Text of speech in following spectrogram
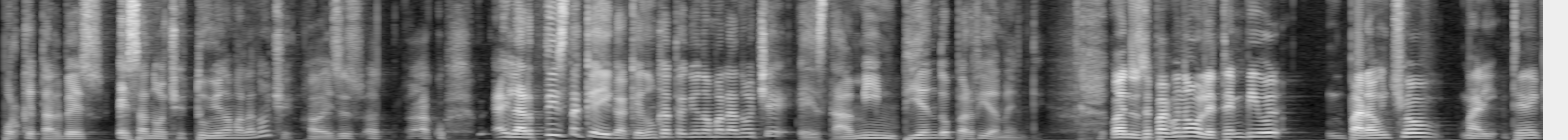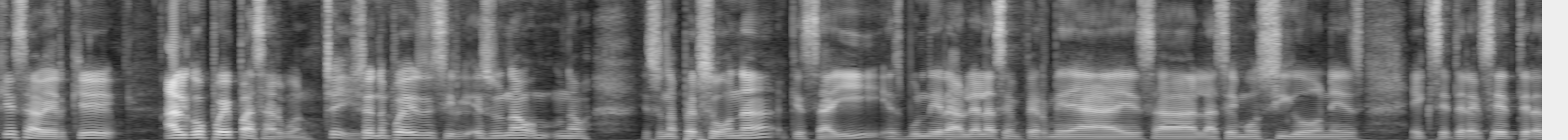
porque tal vez esa noche tuve una mala noche. A veces, a- a- el artista que diga que nunca ha tenido una mala noche está mintiendo pérfidamente. Cuando usted paga una boleta en vivo para un show, Mari, tiene que saber que algo puede pasar, weón. Sí. Usted no puede decir, es una, una- es una persona que está ahí, es vulnerable a las enfermedades, a las emociones, etcétera, etcétera,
